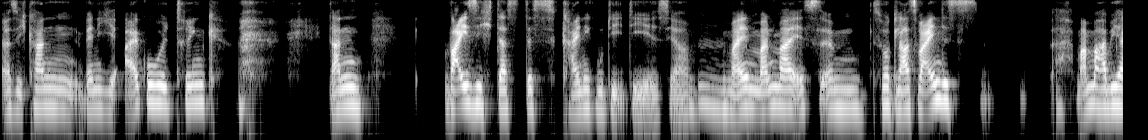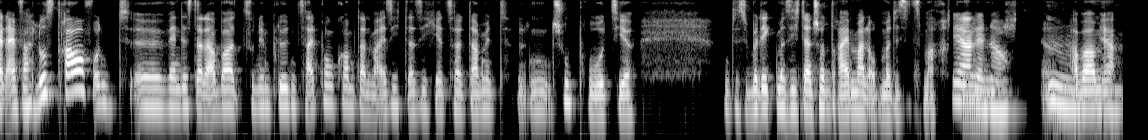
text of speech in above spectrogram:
Also ich kann, wenn ich Alkohol trinke, dann weiß ich, dass das keine gute Idee ist, ja. Mhm. Mein, manchmal ist ähm, so ein Glas Wein, das, manchmal habe ich halt einfach Lust drauf und äh, wenn das dann aber zu einem blöden Zeitpunkt kommt, dann weiß ich, dass ich jetzt halt damit einen Schub provoziere. Und das überlegt man sich dann schon dreimal, ob man das jetzt macht. Ja, genau. Ja. Mhm, Aber ja.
